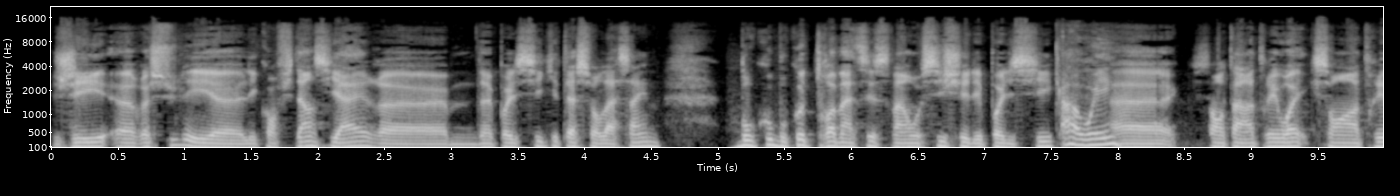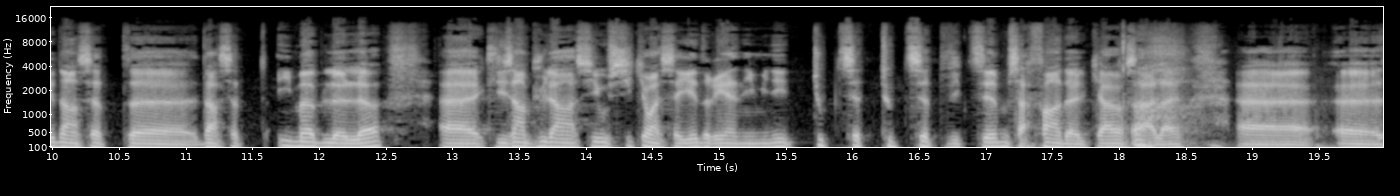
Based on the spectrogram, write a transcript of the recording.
J'ai reçu les, les confidences hier d'un policier qui était sur la scène beaucoup beaucoup de traumatisme hein, aussi chez les policiers. Ah oui? Euh, qui sont entrés, ouais, qui sont entrés dans cette euh, dans cet immeuble là. Euh, les ambulanciers aussi qui ont essayé de réanimer tout petite tout petite victime, ça fendait le cœur, ça a ah. l'air. Euh, euh,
